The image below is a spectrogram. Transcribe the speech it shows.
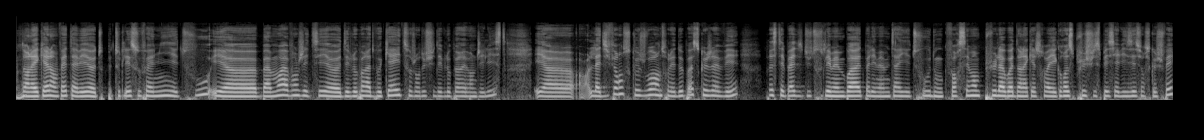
Mhm. dans laquelle, en fait, tu avais toutes les sous-familles et tout. Et euh, bah, moi, avant, j'étais euh, développeur advocate. Aujourd'hui, je suis développeur évangéliste. Et euh, la différence que je vois entre les deux postes que j'avais, après, c'était pas du tout les mêmes boîtes, pas les mêmes tailles et tout. Donc, forcément, plus la boîte dans laquelle je travaille est grosse, plus je suis spécialisée sur ce que je fais.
